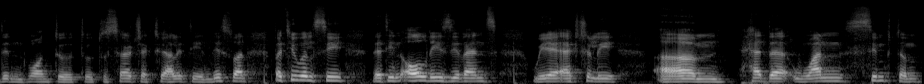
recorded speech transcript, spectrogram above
didn't want to, to, to, search actuality in this one. But you will see that in all these events, we actually um, had one symptom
